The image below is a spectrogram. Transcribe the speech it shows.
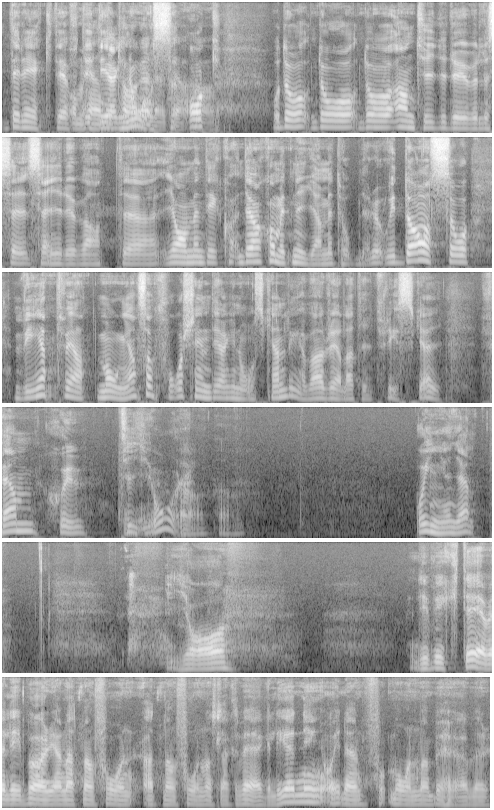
direkt efter diagnos. ja. Och, och då, då, då antyder du, eller sä- säger du att eh, ja, men det, det har kommit nya metoder. Och idag så vet vi att många som får sin diagnos kan leva relativt friska i fem, sju, tio år. Ja, ja. Och ingen hjälp. Ja, det viktiga är väl i början att man får, att man får någon slags vägledning och i den mån man behöver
